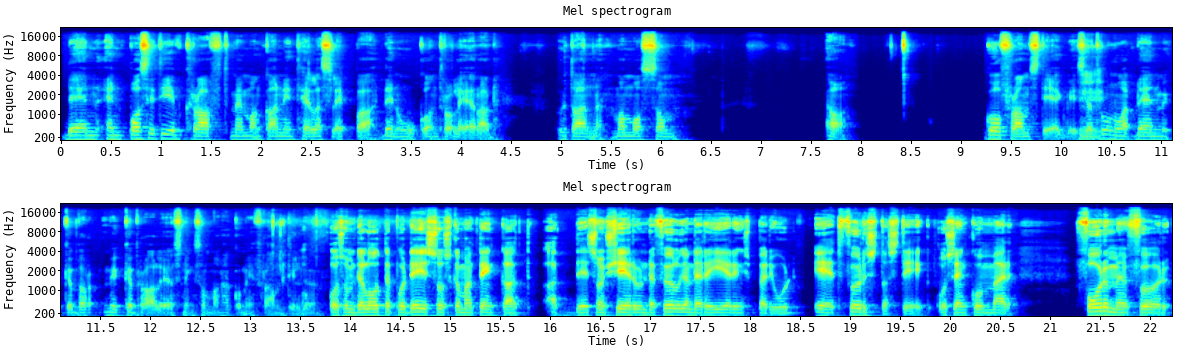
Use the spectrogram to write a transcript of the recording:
det är en, en positiv kraft, men man kan inte heller släppa den okontrollerad, utan man måste som, ja, gå fram stegvis. Jag Mm. tror nog att det är en mycket, bra- mycket bra lösning som man har kommit fram till nu. Och som det låter på dig så ska man tänka att, att det som sker under följande regeringsperiod är ett första steg och sen kommer formen för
